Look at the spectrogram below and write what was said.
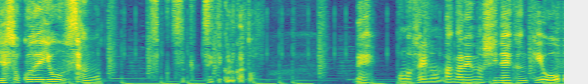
いや、そこでヨウさんをつつついてくるかと。ね。この二人の長年の信頼関係を、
